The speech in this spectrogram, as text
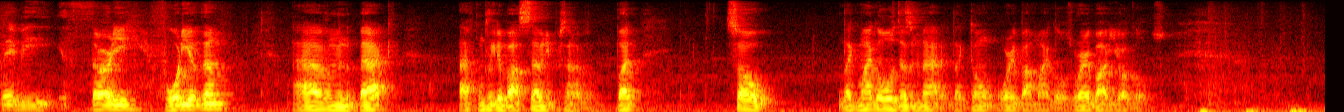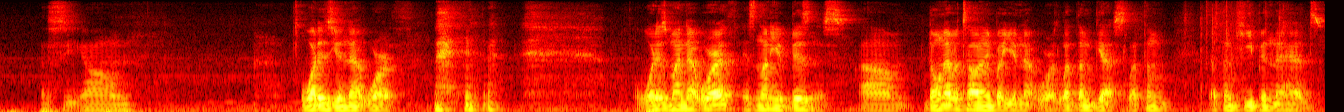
maybe 30, 40 of them. I have them in the back. I've completed about 70% of them. But so like my goals doesn't matter. Like don't worry about my goals. Worry about your goals. Let's see. Um what is your net worth? what is my net worth? It's none of your business. Um, don't ever tell anybody your net worth. Let them guess. Let them let them keep in their heads.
